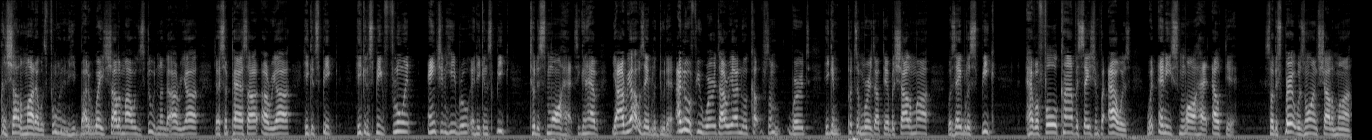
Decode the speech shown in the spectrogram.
and Shalimar that was fluent in the Hebrew. By the way, Shalimar was a student under Ariyah that surpassed Ariyah. He could speak, he can speak fluent ancient Hebrew and he can speak to the small hats. He can have, yeah, Ariyah was able to do that. I knew a few words. Ariyah knew a couple, some words. He can put some words out there, but Shalimar was able to speak, have a full conversation for hours with any small hat out there. So the spirit was on Shalimar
